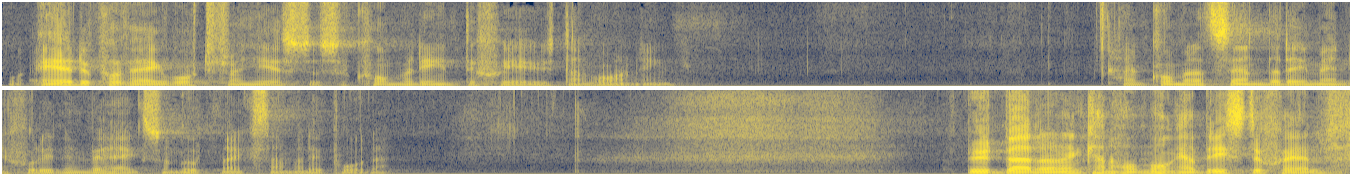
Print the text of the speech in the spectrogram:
Och är du på väg bort från Jesus så kommer det inte ske utan varning. Han kommer att sända dig människor i din väg som uppmärksammar dig på det. Budbäraren kan ha många brister själv.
